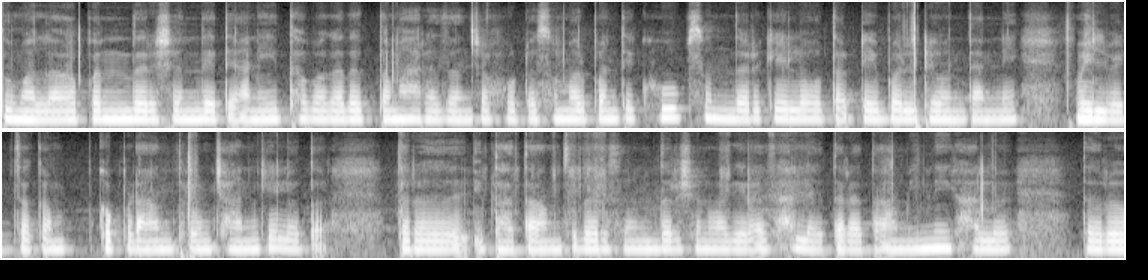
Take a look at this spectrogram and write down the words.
तुम्हाला पण दर्शन देते. आणि इथं बघा दत्त महाराजांच्या फोटोसमोर पण ते खूप सुंदर केलं होतं. टेबल ठेवून त्यांनी वेल्वेटचा कम कपडा अंथरून छान केलं होतं. तर इथं आता आमचं दर्शन दर्शन वगैरे झालं आहे तर आता आम्ही निघालो आहे तर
